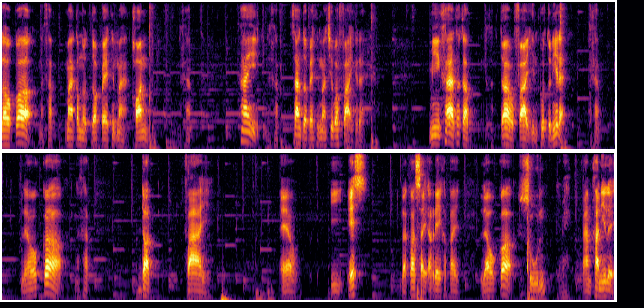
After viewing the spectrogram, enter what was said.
เราก็นะครับมากำหนดตัวแปรขึ้นมา con นะครับให้นะครับสร้างตัวแปรขึ้นมาชื่อว่าไฟล์ก็ได้ มีค่าเท่ากับเจ้าไฟล์ input ตัวนี้แหละนะครับ แล้วก็นะครับ dot file l e s แล้วก็ใส่ array เข้าไป แล้วก็0เห็นไหมตามค่านี้เลย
